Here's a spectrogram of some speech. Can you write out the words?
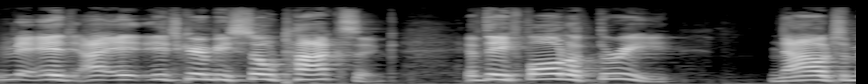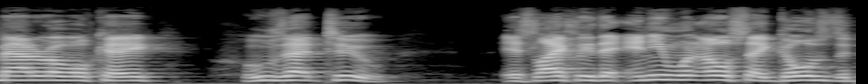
It, it, it's going to be so toxic. If they fall to three, now it's a matter of okay, who's at two? It's likely that anyone else that goes to,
